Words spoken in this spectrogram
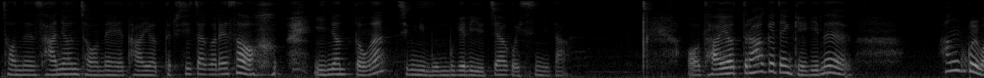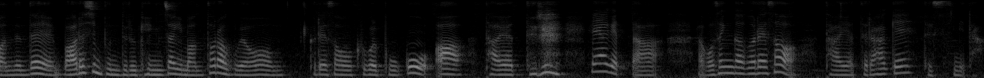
저는 4년 전에 다이어트를 시작을 해서 2년 동안 지금 이 몸무게를 유지하고 있습니다. 어, 다이어트를 하게 된 계기는 한국을 왔는데 마르신 분들이 굉장히 많더라고요. 그래서 그걸 보고 아 다이어트를 해야겠다 라고 생각을 해서 다이어트를 하게 됐습니다.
